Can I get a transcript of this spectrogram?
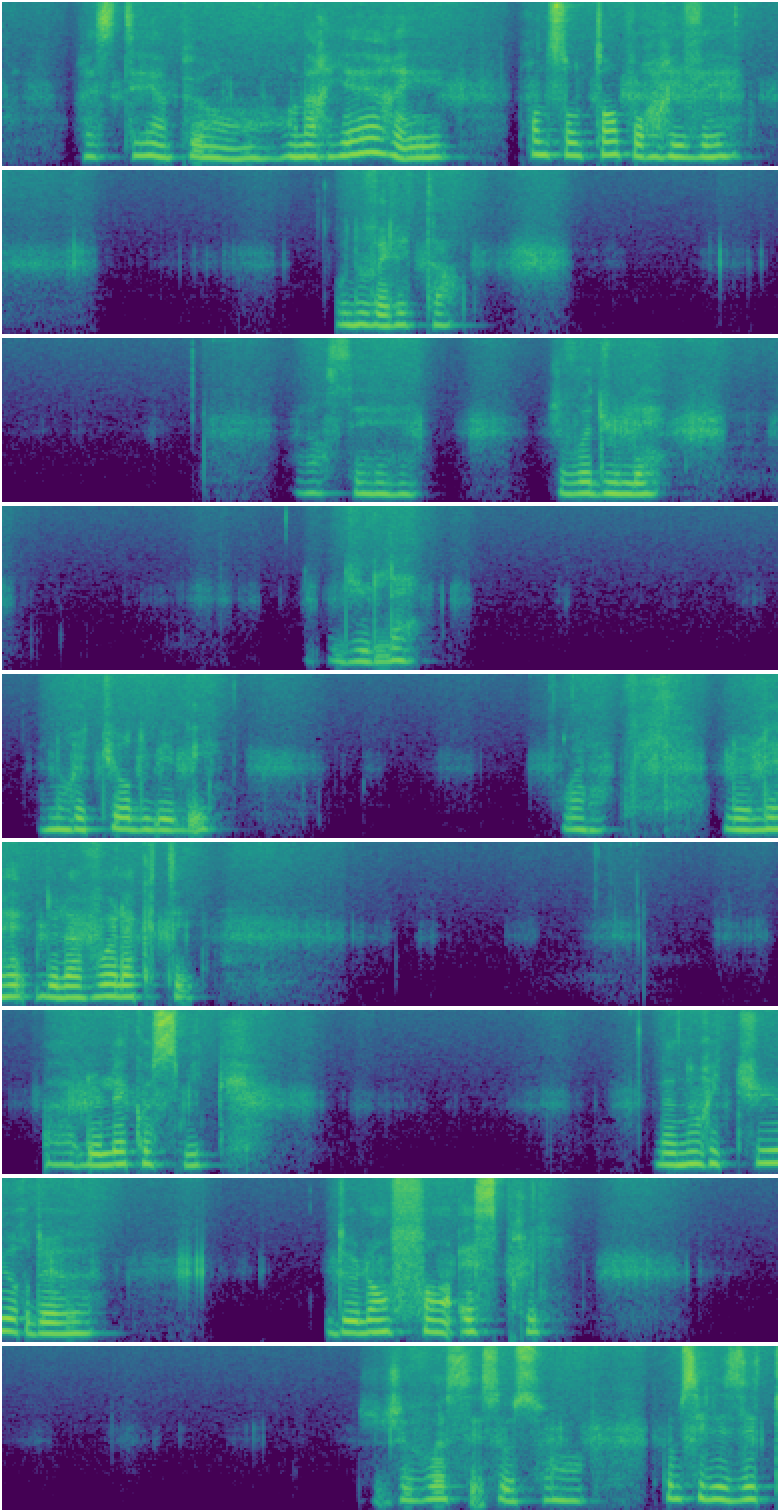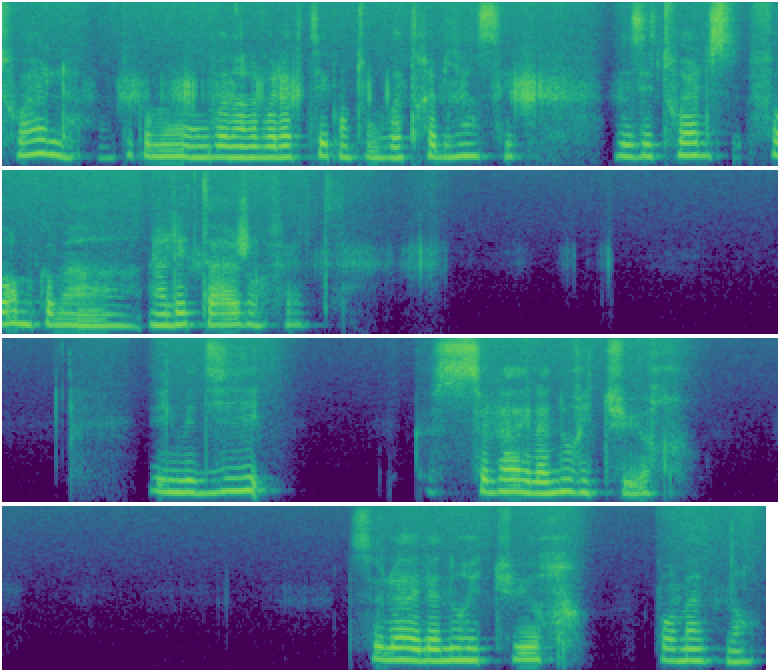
rester un peu en, arrière et prendre son temps pour arriver au nouvel état. Alors c'est, je vois du lait, du lait, la du bébé. Voilà, le lait de la voie lactée. Euh, le lait cosmique, la nourriture de, de l'enfant esprit. Je vois, ce sont comme si les étoiles, un peu comme on voit dans la Voie lactée quand on voit très bien, c'est les étoiles forment comme un, laitage en fait. Il me dit que cela est la nourriture cela est la nourriture pour maintenant.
